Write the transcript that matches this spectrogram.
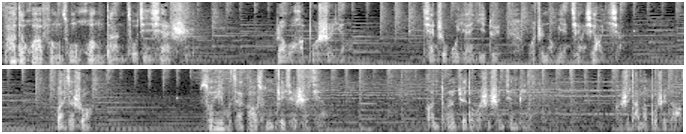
他的画风从荒诞走进现实，让我很不适应，简直无言以对。我只能勉强笑一下。丸子说。所以我才告诉你这些事情。很多人觉得我是神经病，可是他们不知道，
